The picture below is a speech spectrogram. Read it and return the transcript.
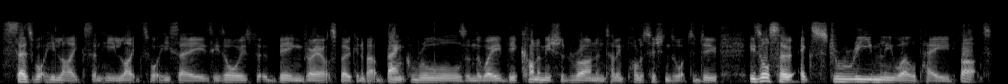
says what he likes and he likes what he says. He's always being very outspoken about bank rules and the way the economy should run and telling politicians what to do. He's also extremely well paid. But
